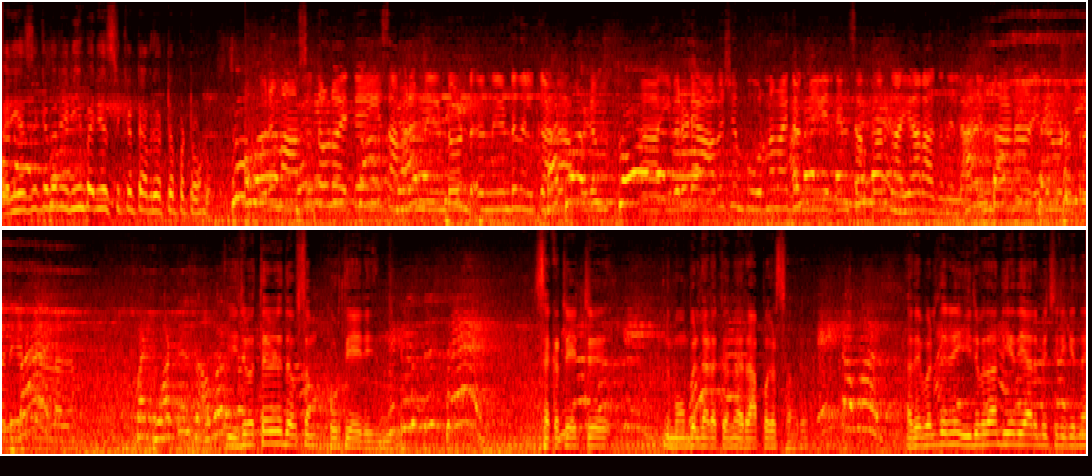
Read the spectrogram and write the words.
പരിഹസിക്കുന്നവർ ഇനിയും പരിഹസിക്കട്ടെ അവരൊറ്റപ്പെട്ടോളൂ ഒരു മാസത്തോളമായിട്ട് ഈ സമരം നീണ്ടുകൊണ്ട് നീണ്ടു നിൽക്കുകയാണ്. അപ്പോഴും ഇവരുടെ ആവശ്യം പൂർണമായിട്ട് അംഗീകരിക്കാൻ സർക്കാർ തയ്യാറാകുന്നില്ല. എന്താണ് ഇതിനോട് പ്രതികരിക്കാനുള്ളത്? ഇരുപത്തേഴ് ദിവസം പൂർത്തിയായിരിക്കുന്നു. സെക്രട്ടേറിയറ്റ് മുമ്പിൽ നടക്കുന്ന റാപ്പകൾ സമരം. അതേപോലെ തന്നെ ഇരുപതാം തീയതി ആരംഭിച്ചിരിക്കുന്ന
